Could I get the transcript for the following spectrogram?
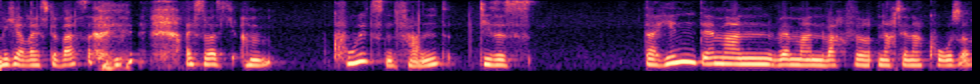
Micha, weißt du was? weißt du, was ich am coolsten fand? Dieses dahin dämmern, wenn man wach wird nach der Narkose.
